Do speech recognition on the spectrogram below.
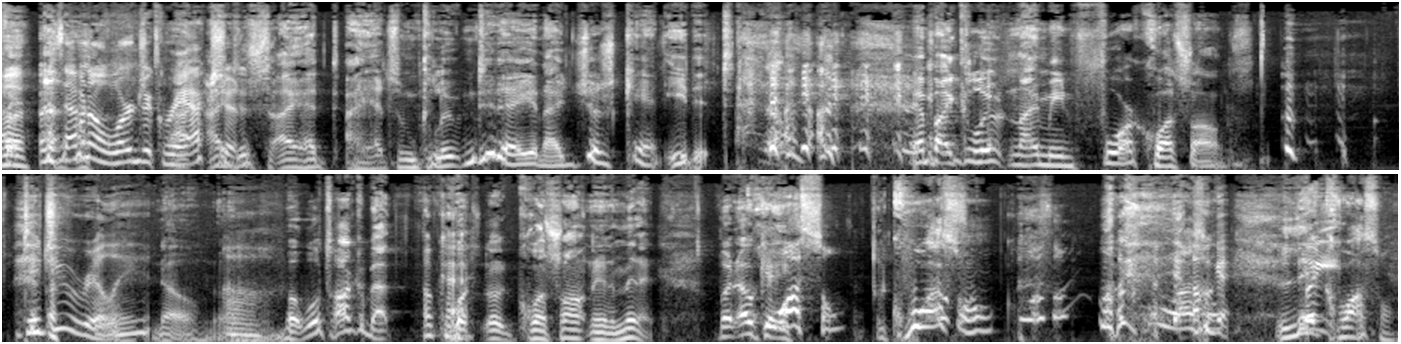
have a he's having an allergic reaction. I, just I had I had some gluten today, and I just can't eat it. and by gluten, I mean four croissants. Did you really? No, no. But we'll talk about Oh. Okay. what, uh, croissant in a minute. But okay, Croissant. croissant, croissant, Okay. le But- croissant.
